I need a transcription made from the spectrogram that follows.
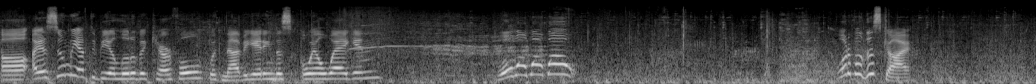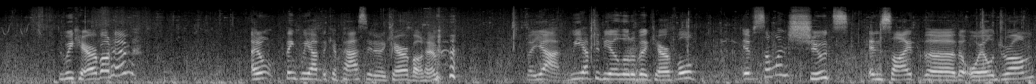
Uh, I assume we have to be a little bit careful with navigating this oil wagon. Whoa, whoa, whoa, whoa! What about this guy? Do we care about him? I don't think we have the capacity to care about him. but yeah, we have to be a little bit careful. If someone shoots inside the, the oil drum,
